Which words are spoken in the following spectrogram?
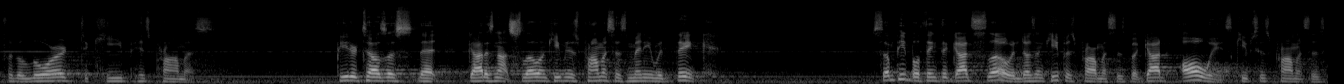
for the Lord to keep his promise. Peter tells us that God is not slow in keeping his promise as many would think. Some people think that God's slow and doesn't keep his promises, but God always keeps his promises.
